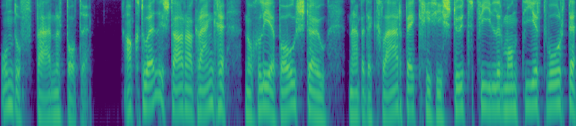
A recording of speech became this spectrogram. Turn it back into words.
und auf Berner Boden. Aktuell ist Dara Grenken noch ein eine Baustelle. Neben den Klärbecken sind Stützpfeiler montiert worden,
